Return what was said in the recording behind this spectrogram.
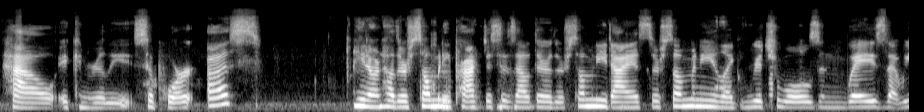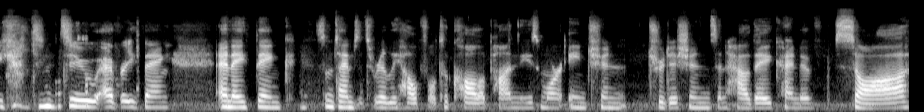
how it can really support us you know and how there's so many practices out there there's so many diets there's so many like rituals and ways that we can do everything. And i think sometimes it's really helpful to call upon these more ancient traditions and how they kind of saw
